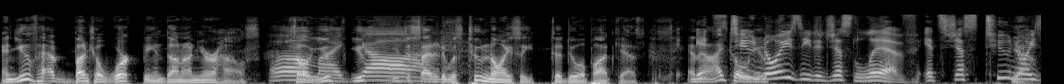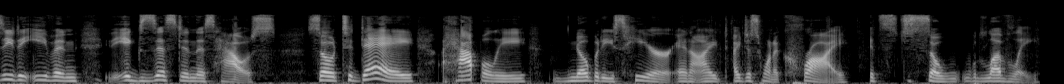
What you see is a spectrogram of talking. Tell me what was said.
and you've had a bunch of work being done on your house. Oh, so my you, you God. you decided it was too noisy to do a podcast, and then it's I told too you. noisy to just live. It's just too Yeah. noisy to even exist in this house. So today, happily, nobody's here, and I I just want to cry. it's just so lovely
